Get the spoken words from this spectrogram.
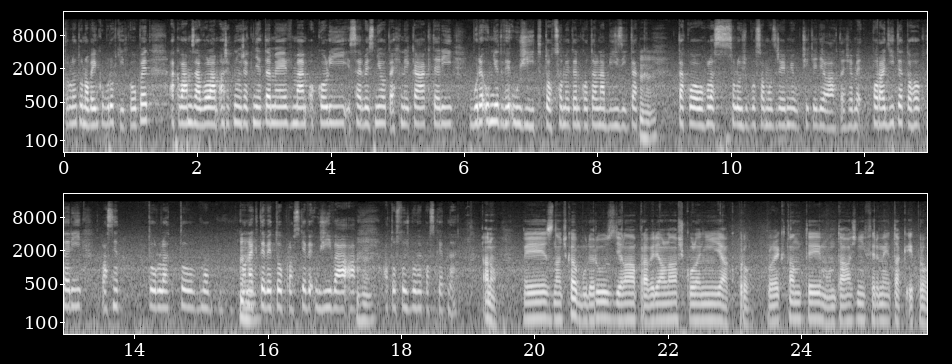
tuhle tu novinku budu chtít koupit a k vám zavolám a řeknu, řekněte mi v mém okolí servisního technika, který bude umět využít to, co mi ten kotel nabízí, tak mm-hmm. takovouhle službu samozřejmě určitě děláte, že mi poradíte toho, který vlastně tuhle tu mhm. konektivitu prostě využívá a, mm-hmm. a tu službu mi poskytne. Ano, i značka Buderus dělá pravidelná školení jak pro projektanty, montážní firmy, tak i pro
